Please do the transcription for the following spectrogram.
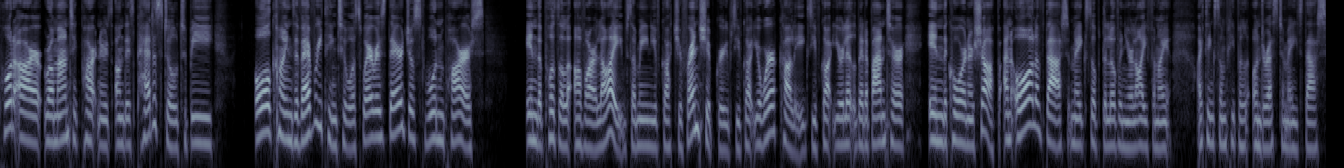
put our romantic partners on this pedestal to be all kinds of everything to us, whereas they're just one part in the puzzle of our lives. I mean, you've got your friendship groups, you've got your work colleagues, you've got your little bit of banter in the corner shop, and all of that makes up the love in your life. And I, I think some people underestimate that.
